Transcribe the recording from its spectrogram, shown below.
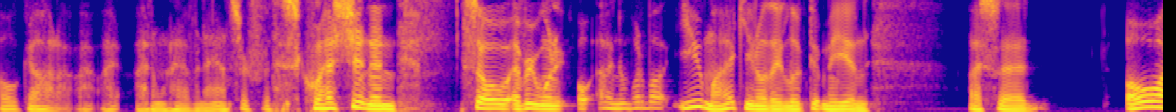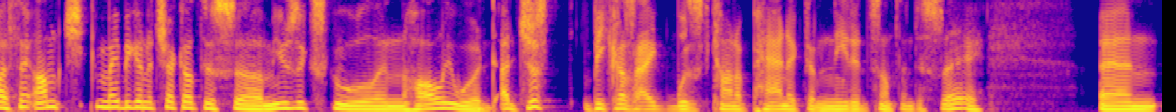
"Oh God, I, I, I don't have an answer for this question." And so everyone, oh, and what about you, Mike? You know, they looked at me, and I said, "Oh, I think I'm ch- maybe going to check out this uh, music school in Hollywood." I just because I was kind of panicked and needed something to say. And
